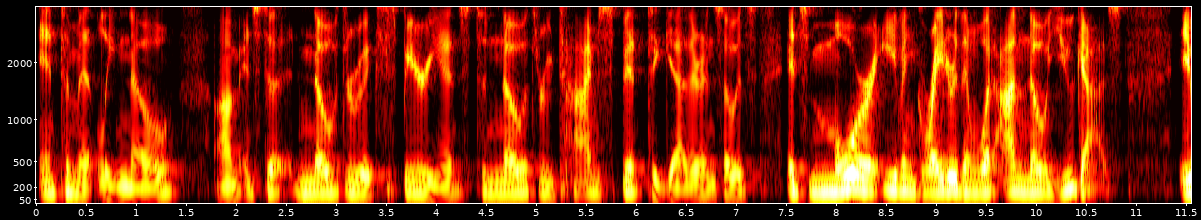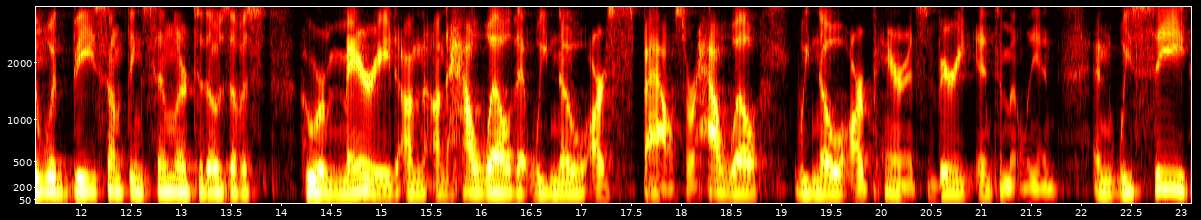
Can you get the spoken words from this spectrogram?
intimately know. Um, it's to know through experience, to know through time spent together. And so it's, it's more, even greater than what I know you guys. It would be something similar to those of us who are married on, on how well that we know our spouse or how well we know our parents very intimately. And, and we see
